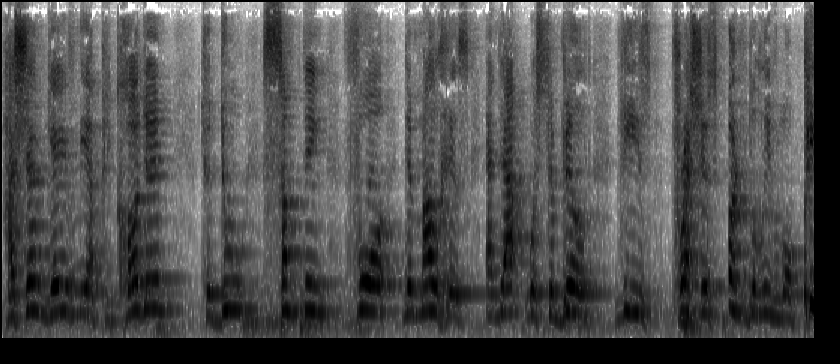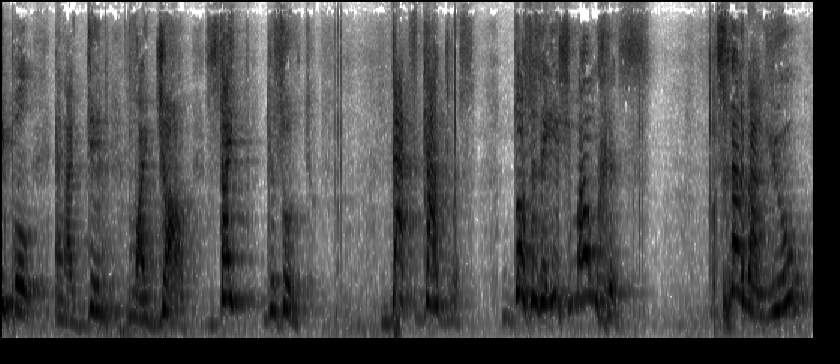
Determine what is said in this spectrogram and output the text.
Hashem gave me a pikadon to do something for the Malchus, and that was to build these precious, unbelievable people, and I did my job. Seid gesund. That's godless. Das ist Ish Malchus. It's not about you.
